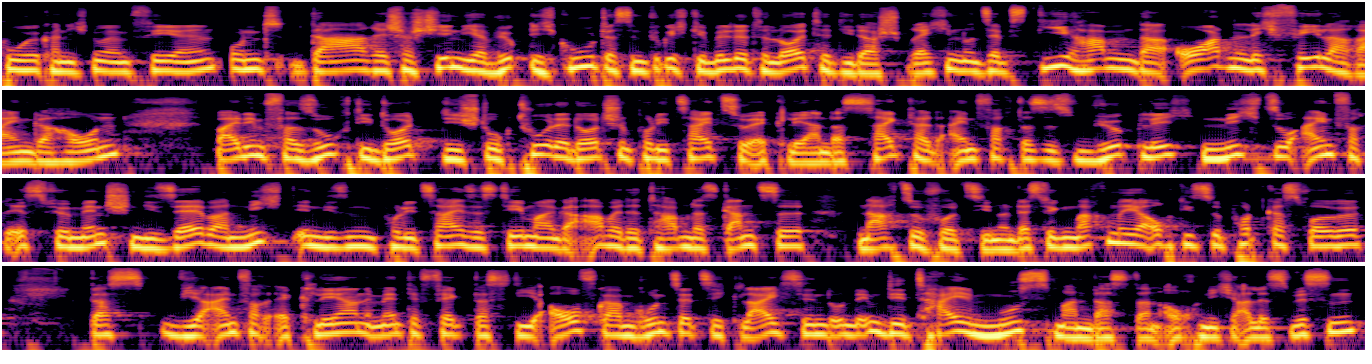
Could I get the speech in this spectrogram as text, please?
cool, kann ich nur empfehlen. Und da recherchieren die ja wirklich gut. Das sind wirklich gebildete Leute, die da sprechen. Und selbst die haben da ordentlich Fehler reingehauen bei dem Versuch, die, Deut die Struktur der deutschen Polizei zu erklären. Das zeigt halt einfach, dass es wirklich nicht so einfach ist für Menschen, die selber nicht in diesem Polizeisystem mal gearbeitet haben, das Ganze nachzuvollziehen. Und deswegen machen wir ja auch diese Podcast-Folge, dass wir einfach erklären im Endeffekt, dass die Aufgaben grundsätzlich gleich sind und im Detail muss man das dann auch nicht alles wissen,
